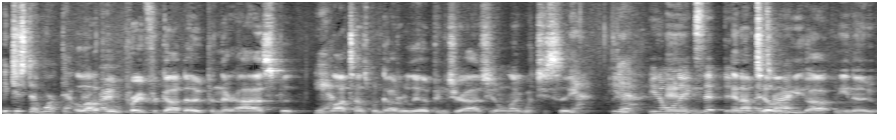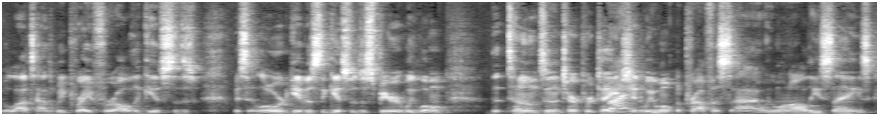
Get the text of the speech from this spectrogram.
it just doesn't work that A way. A lot of Right. people pray for God to open their eyes, but Yeah. a lot of times when God really opens your eyes, you don't like what you see. Yeah, yeah. You don't want to accept it. And I'm That's telling right. you, uh, you know, a lot of times we pray for all the gifts of this. We say, Lord, give us the gifts of the Spirit. We want the tongues and interpretation. Right. We want to prophesy. We want all these things.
